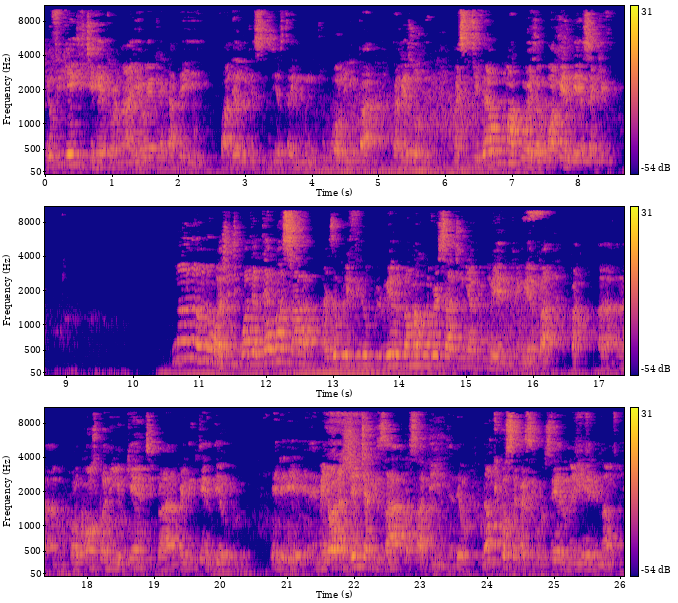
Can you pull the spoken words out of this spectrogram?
Eu fiquei de te retornar, eu é que acabei falhando que esses dias tem muito bolinho para resolver. Mas se tiver alguma coisa, alguma pendência aqui. Não, não, não, a gente pode até passar, mas eu prefiro primeiro dar uma conversadinha com ele, primeiro para colocar uns paninhos quentes, para ele entender o que. Ele, é melhor a gente avisar para saber, entendeu? Não que você vai ser grosseiro, nem ele não,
